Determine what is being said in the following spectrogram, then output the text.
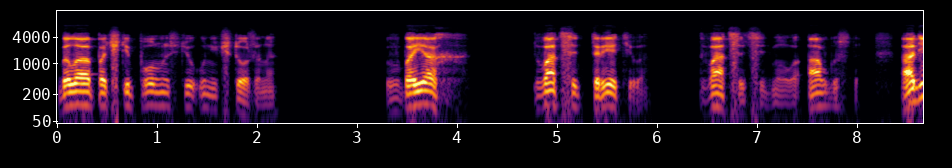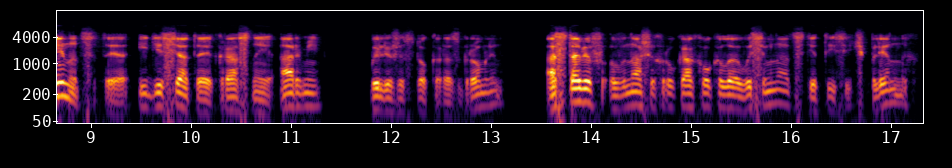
была почти полностью уничтожена. В боях 23 27 августа 11 и 10 Красные армии были жестоко разгромлены, оставив в наших руках около 18 тысяч пленных,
